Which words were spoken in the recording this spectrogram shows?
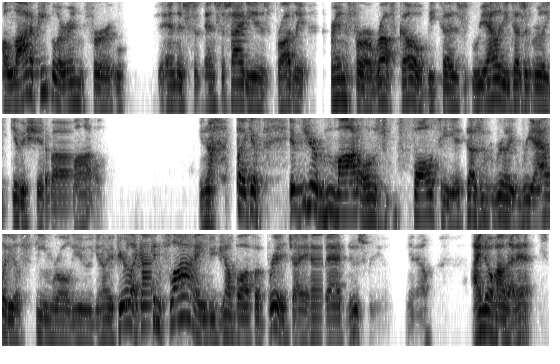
a lot of people are in for, and this and society is broadly are in for a rough go because reality doesn't really give a shit about model. You know, like if if your model's faulty, it doesn't really reality will steamroll you. You know, if you're like I can fly you jump off a bridge, I have bad news for you. You know, I know how that ends.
